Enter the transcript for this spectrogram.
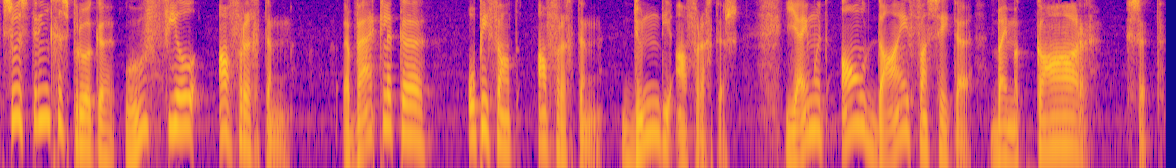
So streng gesproke, hoeveel afrigting, 'n werklike op die veld afrigting doen die afrigters? Jy moet al daai fasette bymekaar sit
